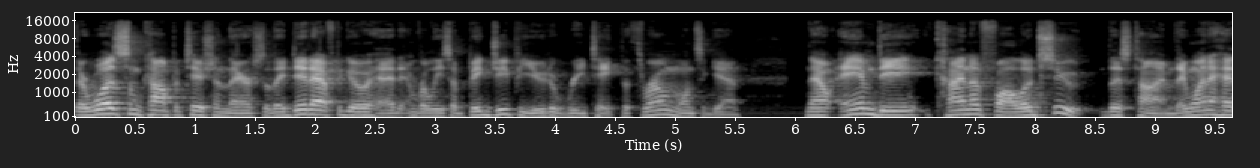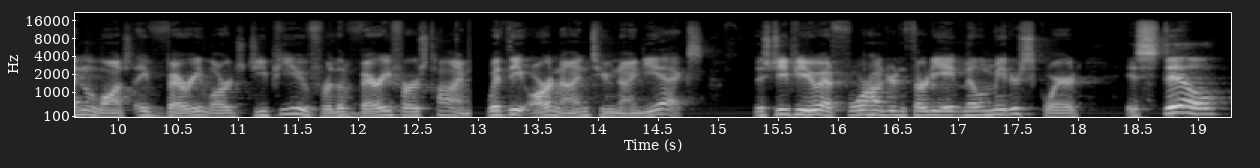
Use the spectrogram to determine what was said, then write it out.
there was some competition there, so they did have to go ahead and release a big GPU to retake the throne once again. Now, AMD kind of followed suit this time. They went ahead and launched a very large GPU for the very first time with the R9 290X. This GPU at 438 millimeters squared is still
